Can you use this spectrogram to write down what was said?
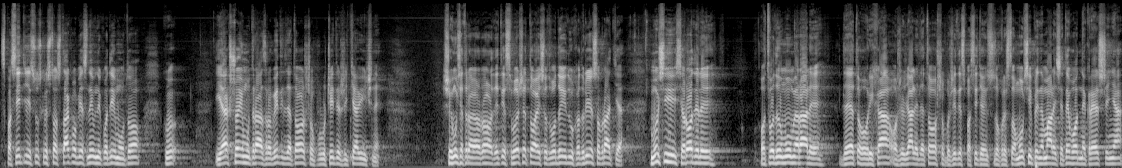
Спаситель Ісус Христос так об'яснив Никодиму то, як що йому треба зробити для того, щоб отримати життя вічне. Що йому треба родити свише, то від води і духа. Дорогі собраття, ми всі се родили от води ми вмирали для того гріха, оживляли для того, щоб жити Спасителем Ісусом Христом. Ми всі приймали те водне крещення,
